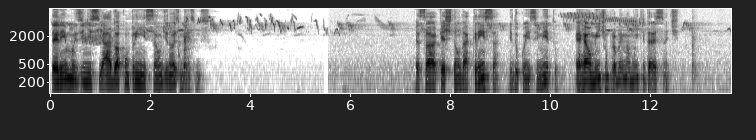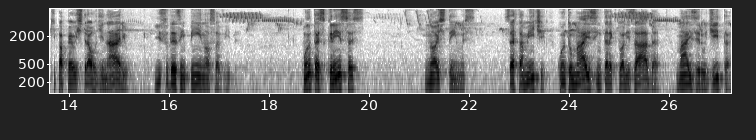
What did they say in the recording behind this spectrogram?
teremos iniciado a compreensão de nós mesmos. Essa questão da crença e do conhecimento é realmente um problema muito interessante. Que papel extraordinário isso desempenha em nossa vida. Quantas crenças nós temos? Certamente, quanto mais intelectualizada, mais erudita,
